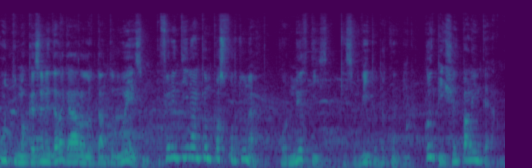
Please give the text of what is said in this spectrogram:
Ultima occasione della gara all'82esimo e Fiorentina anche un po' sfortunata, con un Ertisi che, servito da Kubik, colpisce il palo interno.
